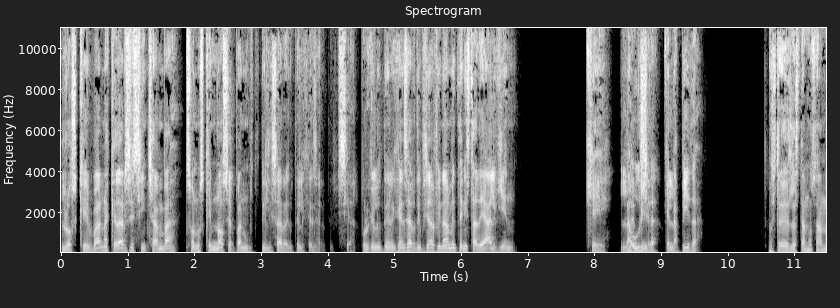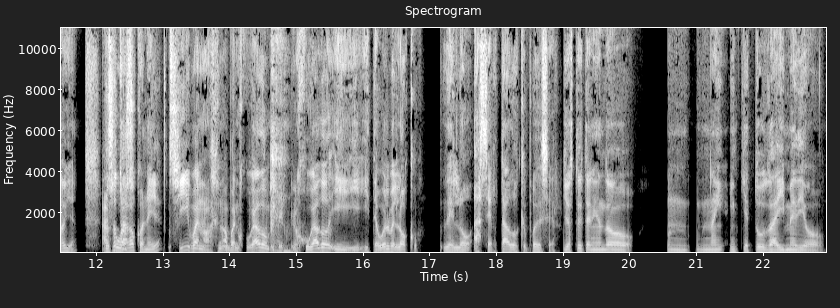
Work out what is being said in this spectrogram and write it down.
los que van a quedarse sin chamba son los que no sepan utilizar la inteligencia artificial, porque la inteligencia artificial finalmente necesita de alguien que la, use, que la pida. ¿Ustedes la están usando ya? ¿Has jugado con ella? Sí, bueno, no, bueno, jugado, jugado y te vuelve loco de lo acertado que puede ser. Yo estoy teniendo una inquietud ahí medio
